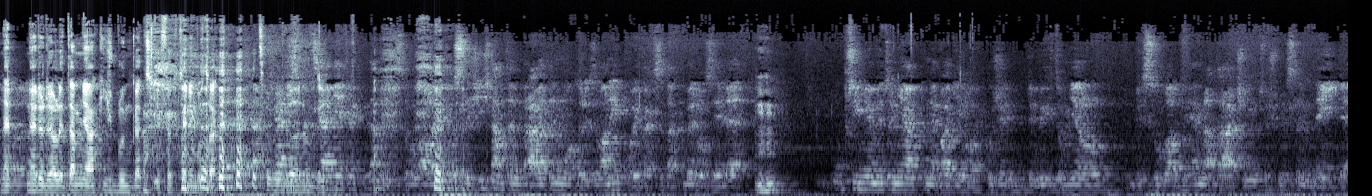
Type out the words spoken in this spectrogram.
Ne, nedodali tam nějaký žblunkací efekty nebo tak? to by bylo dobré. efekty tam nejsou, ale jako slyšíš tam ten právě ten motorizovaný pohyb, jak se takhle rozjede. Mm-hmm. Upřímně mi to nějak nevadilo, jakože kdybych to měl vysouvat během natáčení, což myslím nejde,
